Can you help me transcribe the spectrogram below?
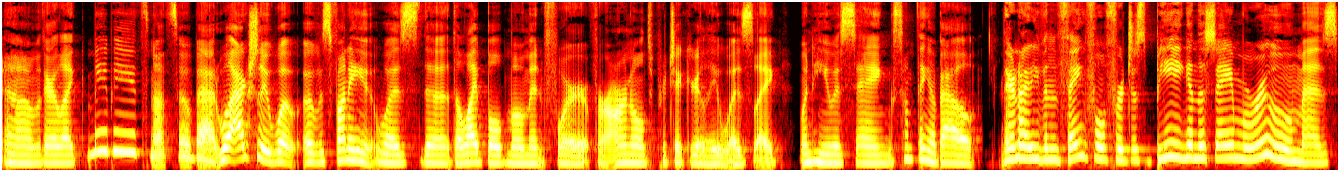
Um, they're like, maybe it's not so bad. Well, actually, what was funny was the the light bulb moment for for Arnold, particularly, was like when he was saying something about they're not even thankful for just being in the same room as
